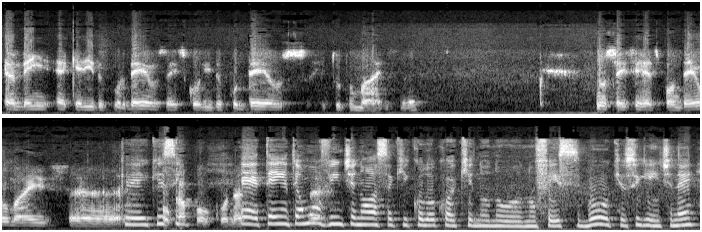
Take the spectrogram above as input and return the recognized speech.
também é querido por Deus, é escolhido por Deus e tudo mais, né? Não sei se respondeu, mas uh, Creio que pouco sim. a pouco, né? É, tem até um é. ouvinte nossa que colocou aqui no, no, no, Facebook o seguinte, né?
